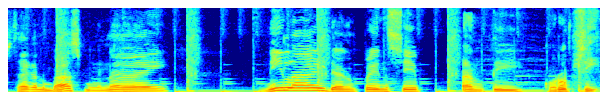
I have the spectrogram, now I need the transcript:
Saya akan membahas mengenai nilai dan prinsip anti korupsi.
